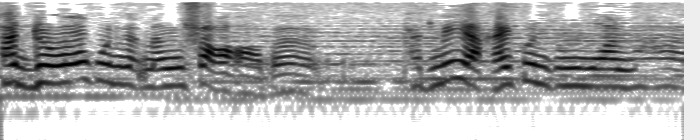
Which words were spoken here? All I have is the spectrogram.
พัดรู้ว่าคุณกำลังสอบอะพัดไม่อยากให้คุณกังวลค่ะ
